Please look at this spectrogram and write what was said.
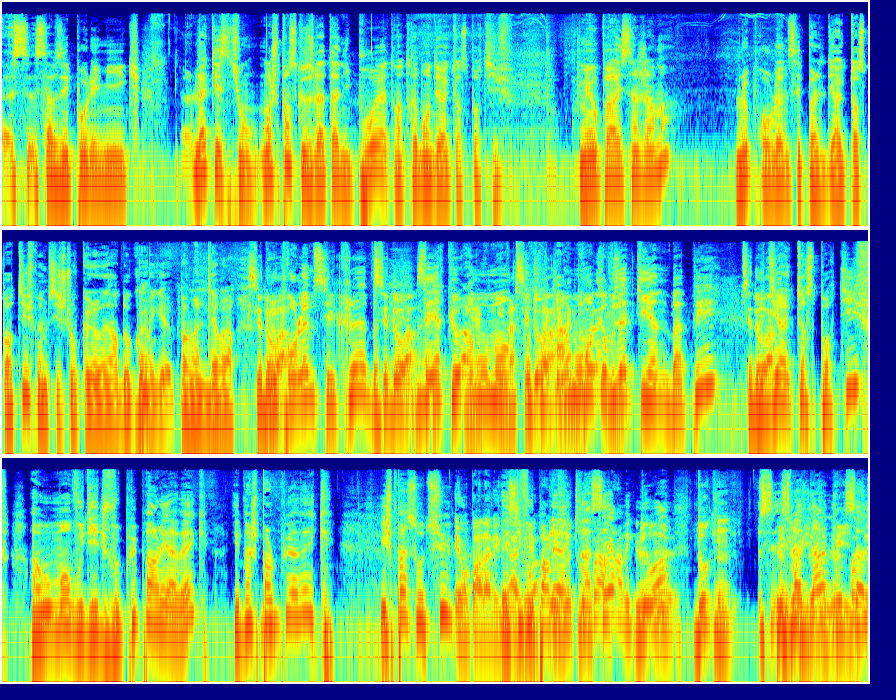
Euh, Ça ça faisait polémique. La question, moi je pense que Zlatan, il pourrait être un très bon directeur sportif. Mais au Paris Saint-Germain? Le problème, c'est pas le directeur sportif, même si je trouve que Leonardo commet pas mal d'erreurs. Le problème, c'est le club. C'est Doha. C'est-à-dire qu'à un moment, à un moment quand vous êtes Kylian Mbappé, le directeur sportif, à un moment vous dites je veux plus parler avec, et ben je parle plus avec. Et je passe au-dessus. Et on parle avec Et s'il faut parler avec Nasser, avec Doha, donc Hmm. Zlatan, ça, poste de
